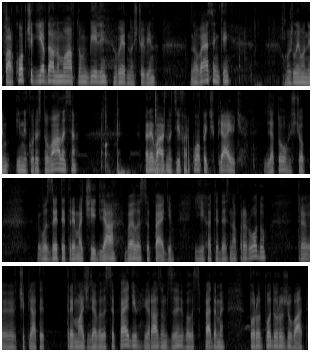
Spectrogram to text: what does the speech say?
Фаркопчик є в даному автомобілі. Видно, що він новесенький. Можливо, ним і не користувалися. Переважно ці фаркопи чіпляють для того, щоб возити тримачі для велосипедів. Їхати десь на природу, е, чіпляти тримач для велосипедів і разом з велосипедами подорожувати.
